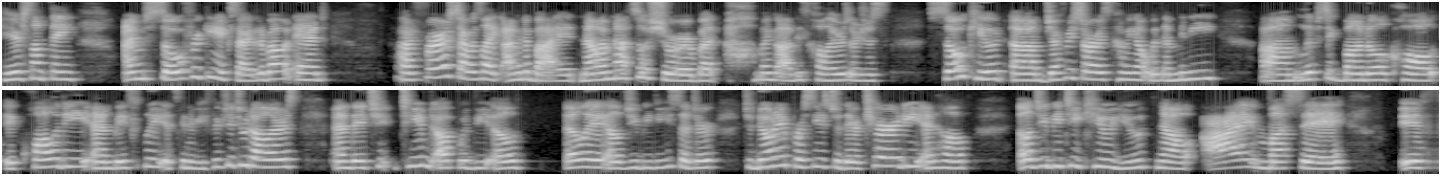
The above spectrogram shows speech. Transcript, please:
Here's something I'm so freaking excited about. And at first, I was like, I'm to buy it. Now I'm not so sure. But oh my god, these colors are just so cute. Um, Jeffree Star is coming out with a mini um, lipstick bundle called Equality, and basically it's to be $52, and they teamed up with the L LA LGBT Center to donate proceeds to their charity and help LGBTQ youth. Now, I must say, if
